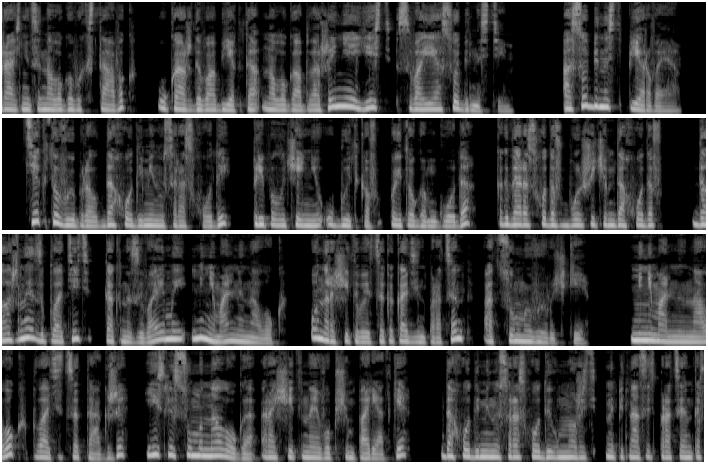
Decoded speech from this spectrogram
разницы налоговых ставок, у каждого объекта налогообложения есть свои особенности. Особенность первая. Те, кто выбрал доходы минус расходы, при получении убытков по итогам года, когда расходов больше, чем доходов, должны заплатить так называемый минимальный налог. Он рассчитывается как 1% от суммы выручки. Минимальный налог платится также, если сумма налога, рассчитанная в общем порядке, доходы минус расходы умножить на 15%,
